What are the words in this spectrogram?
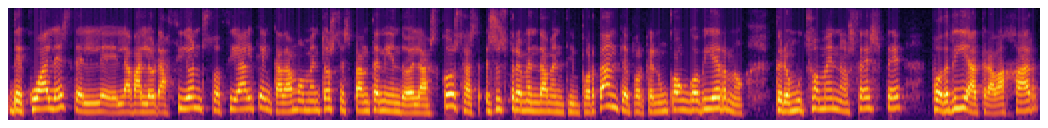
de cuál es la valoración social que en cada momento se están teniendo de las cosas. Eso es tremendamente importante porque nunca un gobierno, pero mucho menos este, podría trabajar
